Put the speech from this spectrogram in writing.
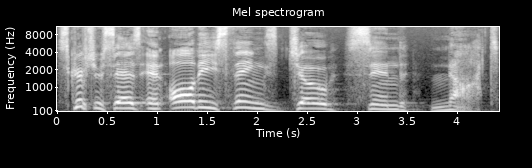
Scripture says, In all these things, Job sinned not.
